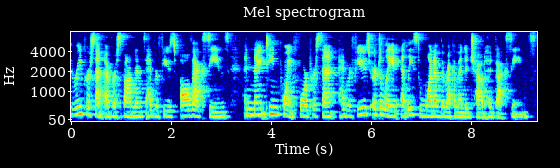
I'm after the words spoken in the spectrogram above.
3% of respondents had refused all vaccines and 19.4% had refused or delayed at least one of the recommended childhood vaccines.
